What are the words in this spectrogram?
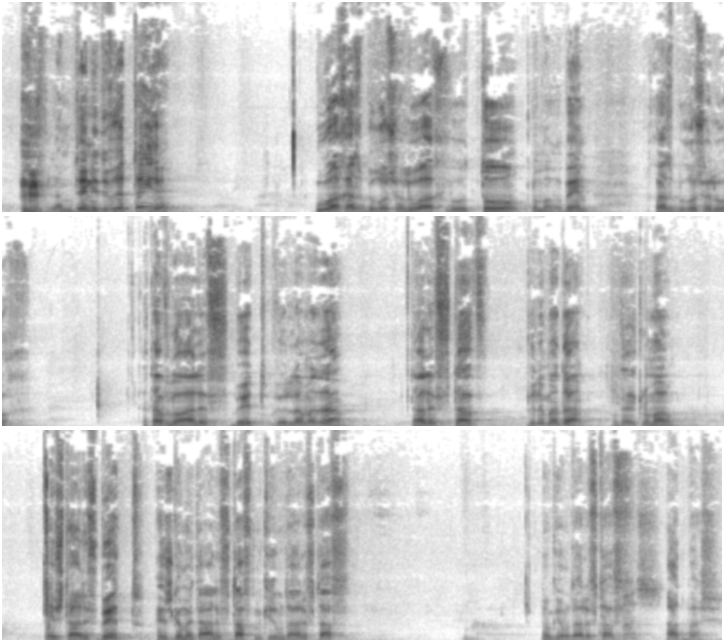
למדני דברי תרא. הוא אחז בראש הלוח, ואותו, כלומר הבן, אחז בראש הלוח. כתב לו א', ב' ולמדה, א', ת' ולמדה. אוקיי? כלומר, יש את האלף ב', יש גם את האלף ת', מכירים את האלף ת'? לא מכירים את האלף ת'? אדבש? אדבש.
